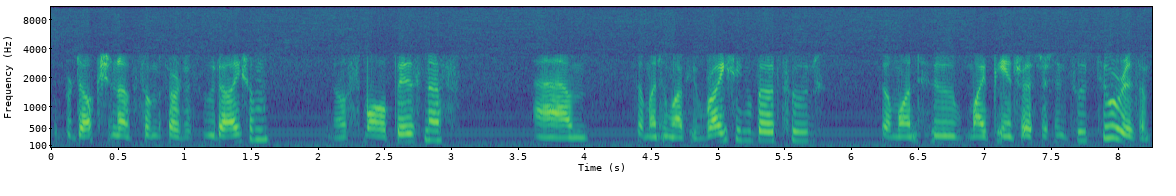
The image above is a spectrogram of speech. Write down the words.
the production of some sort of food item, you know, small business, um, someone who might be writing about food, someone who might be interested in food tourism.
